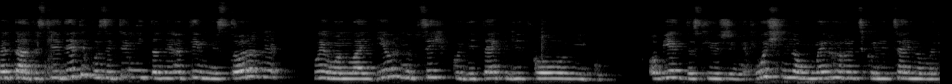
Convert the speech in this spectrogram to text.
Мета дослідити позитивні та негативні сторони впливу онлайн-ігор на психіку дітей підліткового віку. Об'єкт дослідження учні Новомиргородського ліцею номер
